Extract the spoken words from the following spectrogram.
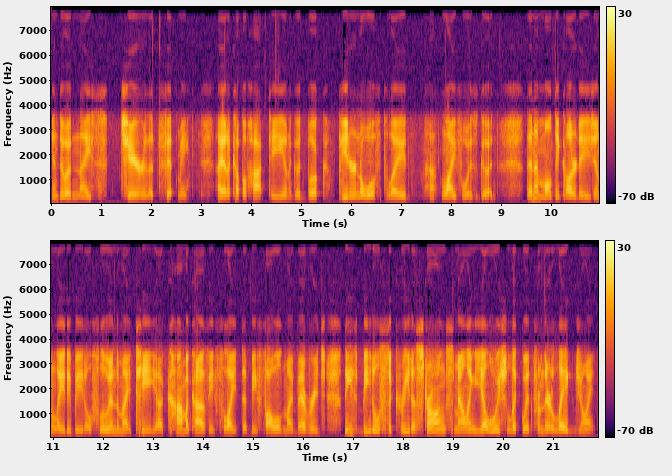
into a nice chair that fit me. I had a cup of hot tea and a good book. Peter and the Wolf played. Life was good. Then a multicolored Asian lady beetle flew into my tea, a kamikaze flight that befouled my beverage. These beetles secrete a strong-smelling yellowish liquid from their leg joints,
